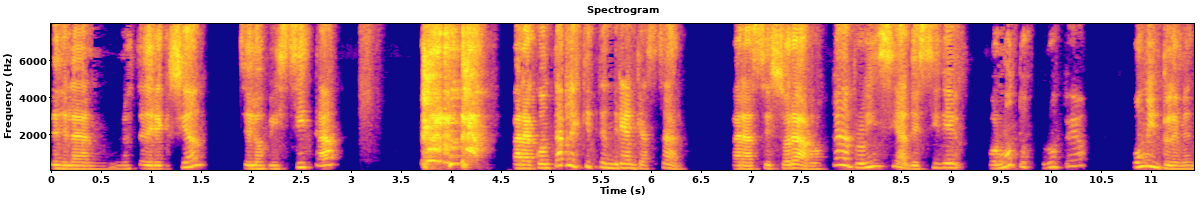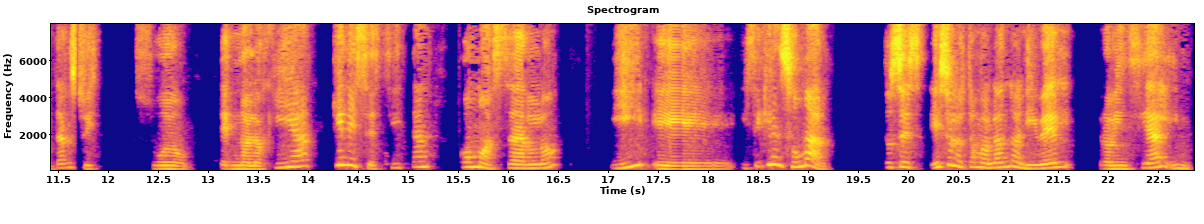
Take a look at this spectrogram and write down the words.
Desde nuestra dirección se los visita para contarles qué tendrían que hacer, para asesorarlos. Cada provincia decide por motos propios cómo implementar su, tecnología, qué necesitan, cómo hacerlo y, eh, y si quieren sumar. Entonces, eso lo estamos hablando a nivel provincial y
